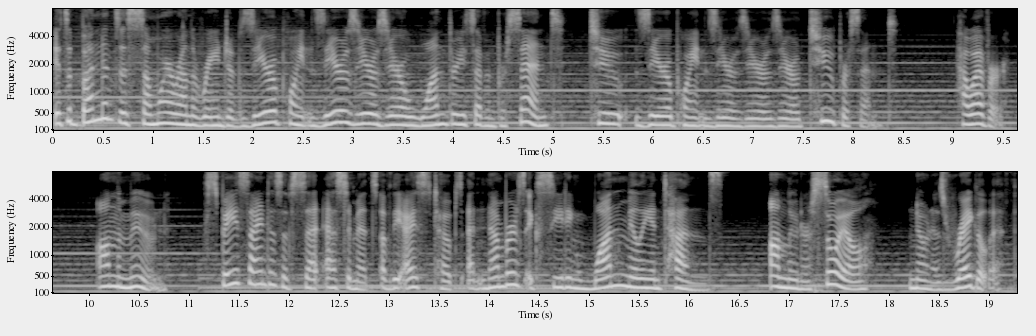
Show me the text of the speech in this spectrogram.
its abundance is somewhere around the range of 0.000137% to 0.0002%. However, on the moon, space scientists have set estimates of the isotopes at numbers exceeding 1 million tons. On lunar soil, known as regolith.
